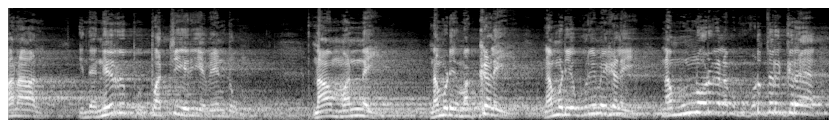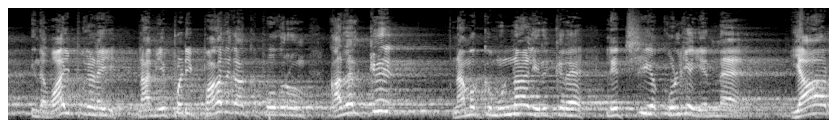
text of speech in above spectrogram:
ஆனால் இந்த நெருப்பு பற்றி எறிய வேண்டும். நாம் மண்ணை நம்முடைய மக்களை நம்முடைய உரிமைகளை நம் முன்னோர்கள் நமக்கு கொடுத்திருக்கிற இந்த வாய்ப்புகளை நாம் எப்படி பாதுகாக்க போகிறோம்? அதற்கு நமக்கு முன்னால் இருக்கிற லட்சிய கொள்கை என்ன? யார்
